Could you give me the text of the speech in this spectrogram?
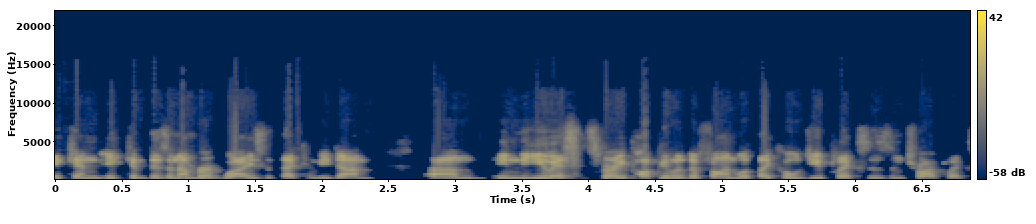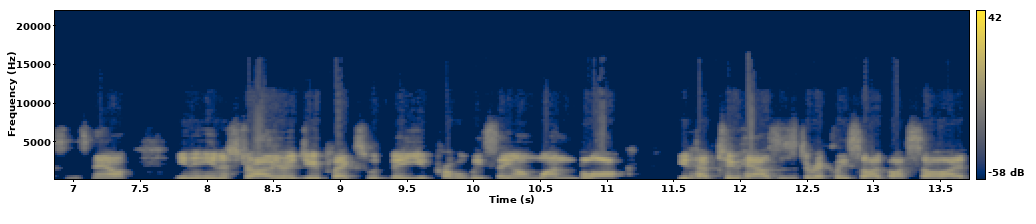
it can it can there's a number of ways that that can be done. Um, in the US, it's very popular to find what they call duplexes and triplexes. Now, in, in Australia, a duplex would be you'd probably see on one block, you'd have two houses directly side by side.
